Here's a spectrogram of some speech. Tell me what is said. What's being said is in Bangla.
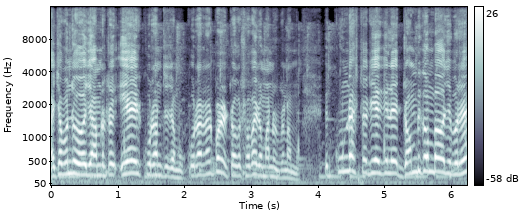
আচ্ছা বন্ধু, ওই যে আমরা তো এ কোরআনতে যাব। কোরআনার পরে তখন সবাই মানুষ বানাবো। কোন রাস্তা দিয়ে গেলে জম্বি কম পাওয়া যাবে রে।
